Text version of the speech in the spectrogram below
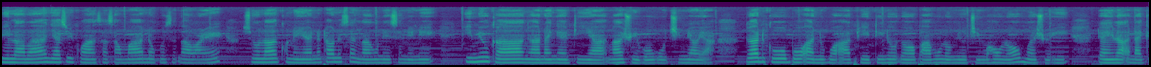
မင်္ဂလာပါညစီကွာဆဆောင်မနှုတ်ခွန်းဆက်တာပါရယ်ဇွန်လ9ရက်2025ခုနှစ်စနေနေ့ဤမြို့ကငါနိုင်ငံတီးရငါရွှေဘုံကိုချီးမြှောက်ရာငါတကိုဘိုးအနုဘောအဖြစ်တီးလို့တော့ဘာဘူးလိုမျိုးကြီးမဟုတ်လို့မရွှေဤတိုင်လာအနာဂ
